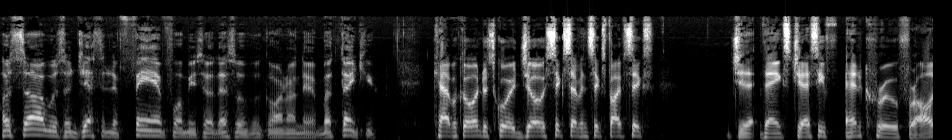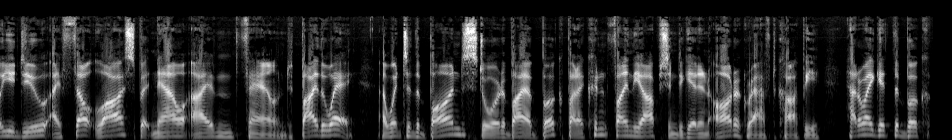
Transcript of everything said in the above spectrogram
Her son was suggesting a fan for me, so that's what was going on there. But thank you. Cavico underscore Joe, 67656. Je- thanks, Jesse and crew, for all you do. I felt lost, but now I'm found. By the way, I went to the Bond store to buy a book, but I couldn't find the option to get an autographed copy. How do I get the book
